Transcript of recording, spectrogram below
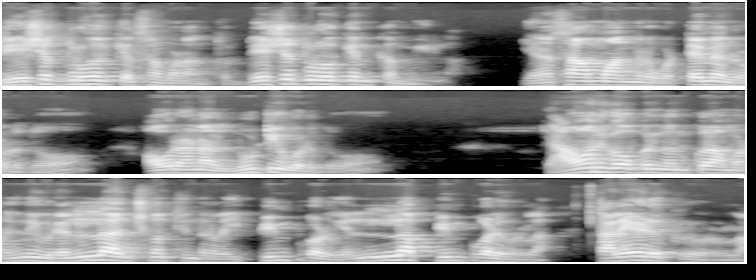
ದೇಶದ್ರೋಹ ಕೆಲಸ ಮಾಡೋಂಥವ್ರು ದೇಶದ್ರೋಹಕ್ಕೇನು ಕಮ್ಮಿ ಇಲ್ಲ. ಜನಸಾಮಾನ್ಯರ ಹೊಟ್ಟೆ ಮೇಲೆ ಹೊಡೆದು ಅವ್ರ ಹಣ ಲೂಟಿ ಹೊಡೆದು ಯಾವನಿಗೊಬ್ಬನಿಗೆ ಅನುಕೂಲ ಮಾಡಿದ್ರೆ ಇವರೆಲ್ಲ ಹಂಚ್ಕೊಂಡು ತಿಂದ್ರಲ್ಲ. ಈ ಪಿಂಪ್ಗಳು ಎಲ್ಲ ಪಿಂಪ್ಗಳು ಇವರಲ್ಲ. ತಲೆ ಹಿಡಕ್ರು ಇವರಲ್ಲ.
